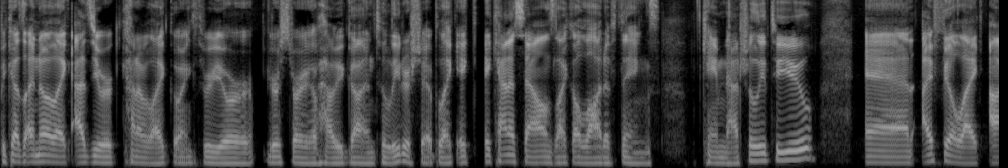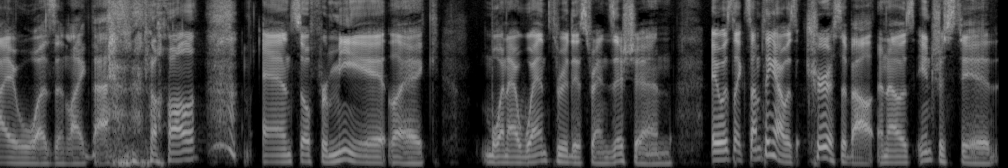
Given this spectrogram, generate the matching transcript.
because I know like as you were kind of like going through your your story of how you got into leadership, like it, it kind of sounds like a lot of things came naturally to you and I feel like I wasn't like that at all. And so for me, like when I went through this transition, it was like something I was curious about and I was interested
